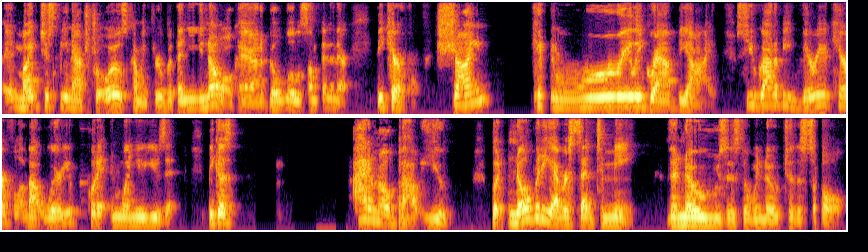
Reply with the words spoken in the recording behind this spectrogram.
It might just be natural oils coming through. But then you know, okay, I got to build a little something in there. Be careful. Shine can really grab the eye. So you got to be very careful about where you put it and when you use it. Because I don't know about you, but nobody ever said to me, the nose is the window to the soul.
